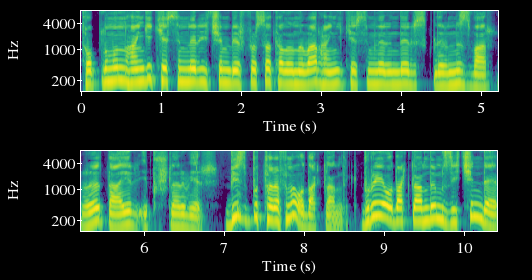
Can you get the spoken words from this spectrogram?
toplumun hangi kesimleri için bir fırsat alanı var, hangi kesimlerinde riskleriniz var dair ipuçları verir. Biz bu tarafına odaklandık. Buraya odaklandığımız için de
